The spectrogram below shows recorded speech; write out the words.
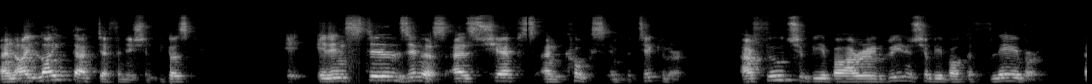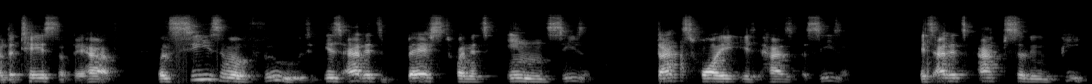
And I like that definition because it, it instills in us as chefs and cooks in particular, our food should be about, our ingredients should be about the flavor and the taste that they have. Well, seasonal food is at its best when it's in season. That's why it has a season. It's at its absolute peak.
